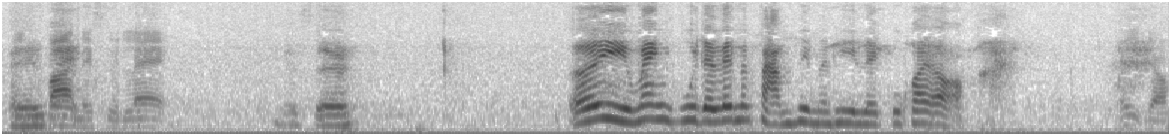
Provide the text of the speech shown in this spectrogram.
ไปเป็นเรื่บ้าอนยในคืนแรกๆ Yes sir เอ้ย แม่งกูจะเล่นสักสามสิบนาทีเลยกูค่อยออก เฮ้ยเดี๋ยว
